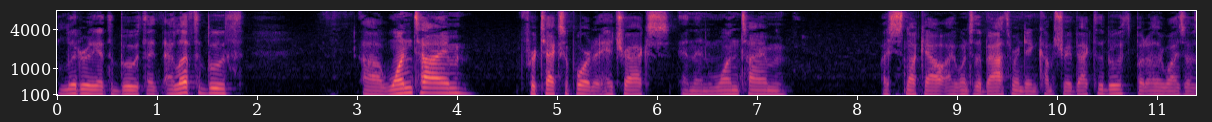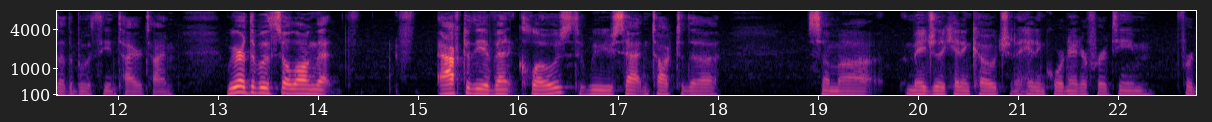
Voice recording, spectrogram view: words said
literally at the booth. I, I left the booth uh, one time for tech support at HitTrax, and then one time I snuck out. I went to the bathroom and didn't come straight back to the booth, but otherwise I was at the booth the entire time. We were at the booth so long that after the event closed, we sat and talked to the some uh, major league hitting coach and a hitting coordinator for a team for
